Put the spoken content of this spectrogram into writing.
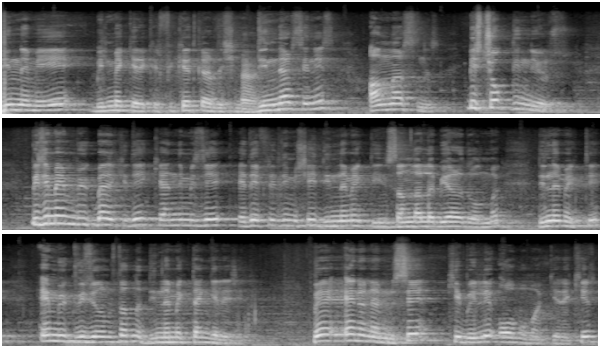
dinlemeyi bilmek gerekir Fikret kardeşim. Evet. Dinlerseniz anlarsınız. Biz çok dinliyoruz. Bizim en büyük belki de kendimizi hedeflediğimiz şey dinlemekti. İnsanlarla bir arada olmak, dinlemekti. En büyük vizyonumuzdan da dinlemekten gelecek. Ve en önemlisi kibirli olmamak gerekir.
